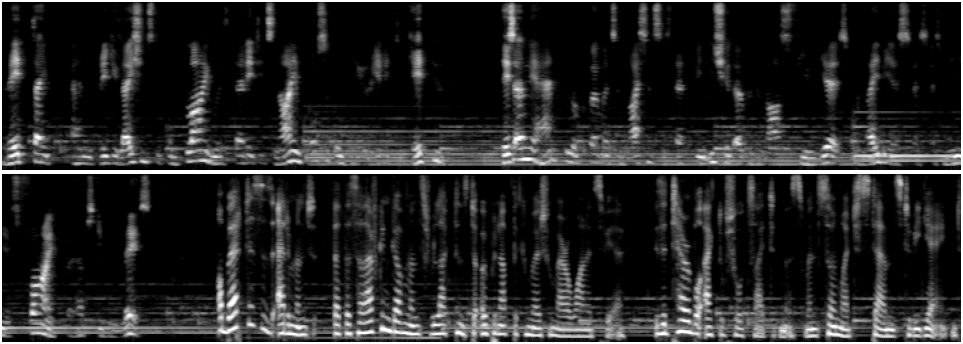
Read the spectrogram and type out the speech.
red tape and regulations to comply with that it's now impossible for you really to get to there. There's only a handful of permits and licenses that's been issued over the last few years, maybe as, as, as many as five, perhaps even less. Albertus is adamant that the South African government's reluctance to open up the commercial marijuana sphere is a terrible act of short sightedness when so much stands to be gained.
